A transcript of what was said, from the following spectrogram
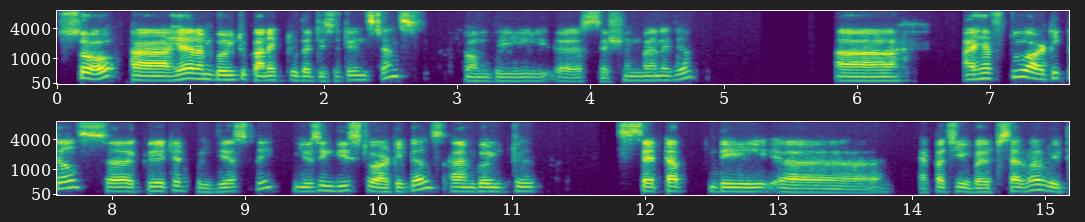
so uh, here I'm going to connect to the EC2 instance from the uh, session manager. Uh, I have two articles uh, created previously. Using these two articles, I'm going to set up the uh, Apache web server with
